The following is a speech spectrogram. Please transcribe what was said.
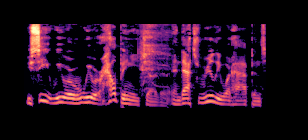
You see, we were, we were helping each other. And that's really what happens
